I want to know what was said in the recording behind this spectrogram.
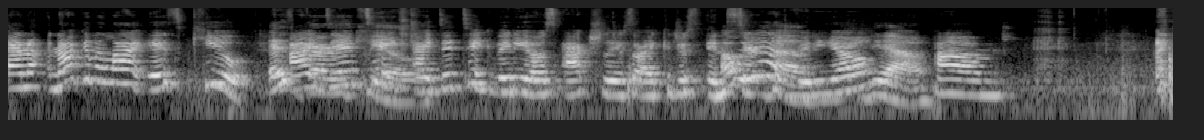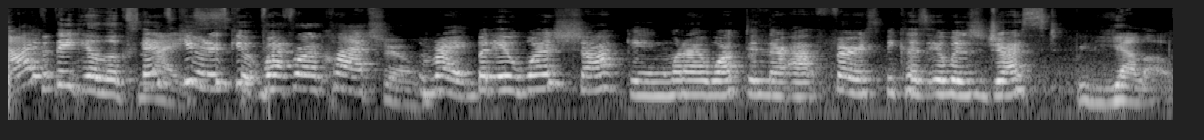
and I'm not gonna lie, it's cute. It's I very did cute. take I did take videos actually, so I could just insert Oh, yeah. the video. Yeah, Um, I think it looks nice. it's cute. It's cute, but but for a classroom, right, but it was shocking when I walked in there at first because it was just yellow.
